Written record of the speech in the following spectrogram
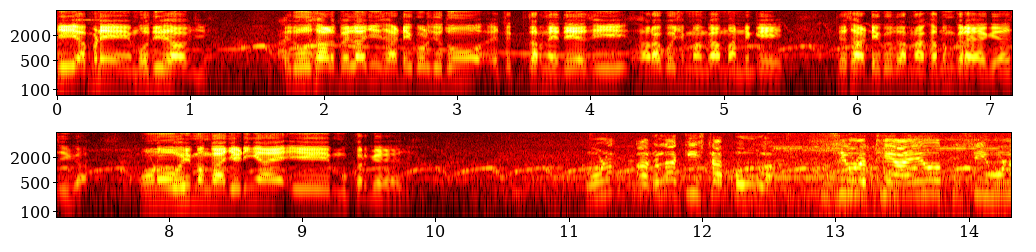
ਜੀ ਆਪਣੇ ਮੋਦੀ ਸਾਹਿਬ ਜੀ। ਇਹ 2 ਸਾਲ ਪਹਿਲਾਂ ਜੀ ਸਾਡੇ ਕੋਲ ਜਦੋਂ ਇੱਥੇ ਧਰਨੇ ਤੇ ਅਸੀਂ ਸਾਰਾ ਕੁਝ ਮੰਗਾ ਮੰਨ ਕੇ ਤੇ ਸਾਡੇ ਕੋਲ ਧਰਨਾ ਖਤਮ ਕਰਾਇਆ ਗਿਆ ਸੀਗਾ ਹੁਣ ਉਹੀ ਮੰਗਾਂ ਜਿਹੜੀਆਂ ਇਹ ਮੁੱਕਰ ਗਏ ਆ ਜੀ। ਹੁਣ ਅਗਲਾ ਕੀ ਸਟੈਪ ਹੋਊਗਾ? ਤੁਸੀਂ ਹੁਣ ਇੱਥੇ ਆਏ ਹੋ ਤੁਸੀਂ ਹੁਣ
